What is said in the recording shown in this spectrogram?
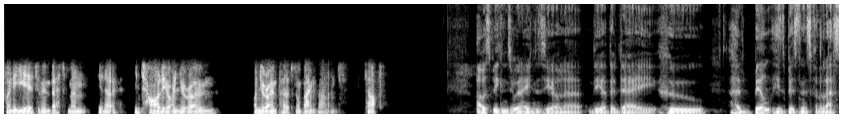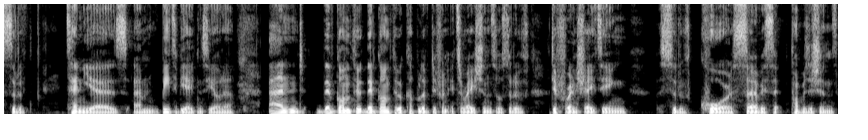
20 years of investment you know entirely on your own on your own personal bank balance. Tough. I was speaking to an agency owner the other day who had built his business for the last sort of 10 years, um, B2B agency owner. And they've gone through they've gone through a couple of different iterations or sort of differentiating sort of core service propositions.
